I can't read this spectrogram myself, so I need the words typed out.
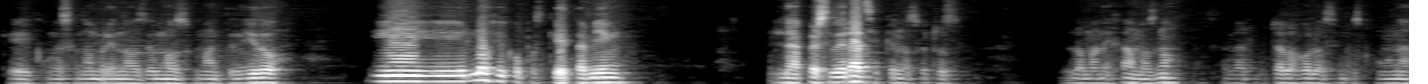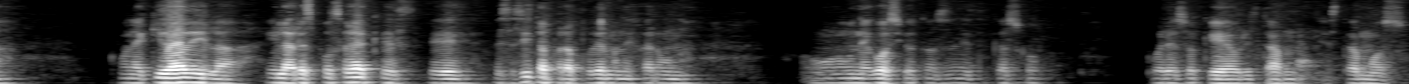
que con ese nombre nos hemos mantenido. Y lógico, pues, que también la perseverancia que nosotros lo manejamos, ¿no? el trabajo lo hacemos con una con la equidad y la, y la responsabilidad que se necesita para poder manejar una, un negocio. Entonces, en este caso, por eso que ahorita estamos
